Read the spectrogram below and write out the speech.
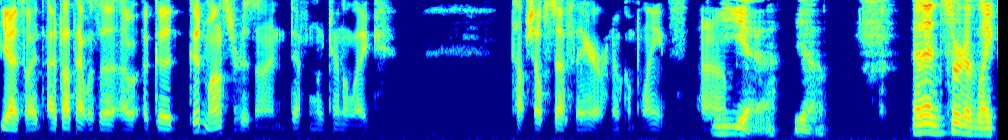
yeah, so I, I thought that was a, a, good good monster design. Definitely kind of like top shelf stuff there. No complaints. Um, yeah. Yeah. And then sort of like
